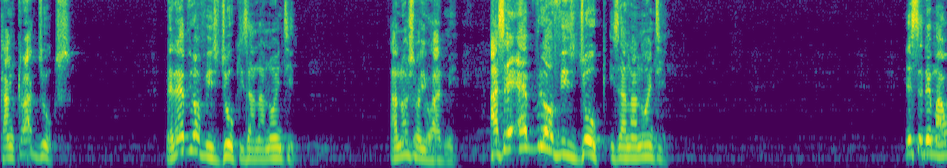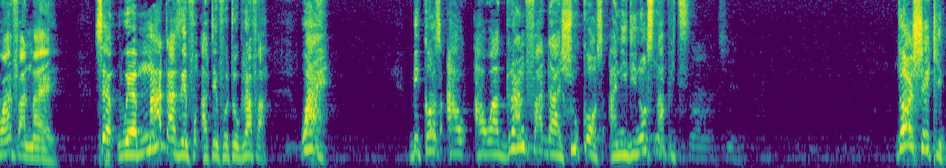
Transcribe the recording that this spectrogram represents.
can crack jokes. But every of his joke is an anointing. I'm not sure you heard me. I say every of his joke is an anointing. Yesterday, my wife and my said we're mad as a, at a photographer. Why? Because our, our grandfather shook us and he did not snap it. Just shaking.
